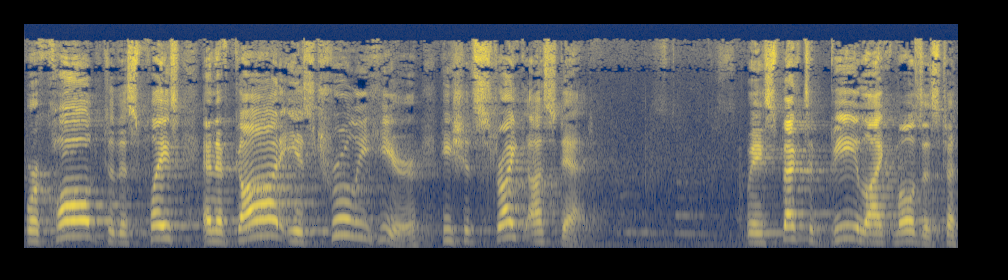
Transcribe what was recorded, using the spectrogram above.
We're called to this place, and if God is truly here, He should strike us dead. We expect to be like Moses, to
